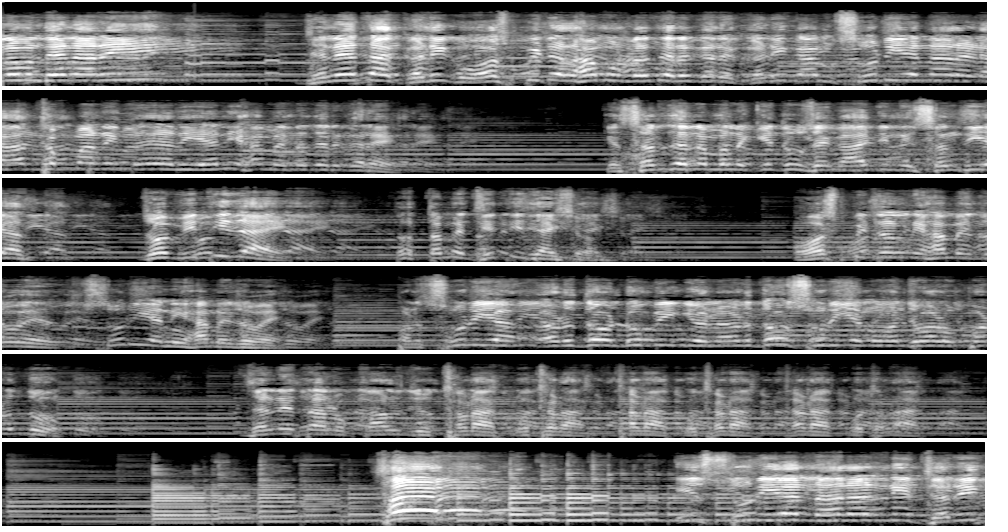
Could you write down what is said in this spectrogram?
દેનારી જનેતા ઘડીક હોસ્પિટલ સામુ નજર કરે, ઘડીક આમ સૂર્યનારાયણ આથમવાની તૈયારી એની સામે નજર કરે. કે સર્જને મને કીધું છે કે આજની સંધ્યા જો વીતી જાય, તો તમે જીતી જશો. હોસ્પિટલની સામે જોવે, સૂર્યની સામે જોવે. પણ સૂર્ય અડધો ડૂબી ગયો ને અડધો સૂર્યનું અંજવાળું પડતું. જનેતાનું કાળજું થડાક, ઉથડાક થડાક ઉથડાક થડાક, ઉથડાક. સૂર્યનારાયણની જરીક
